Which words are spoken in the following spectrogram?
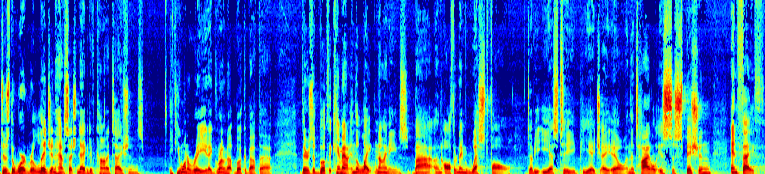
does the word religion have such negative connotations? If you want to read a grown up book about that, there's a book that came out in the late 90s by an author named Westphal, W E S T P H A L, and the title is Suspicion and Faith.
